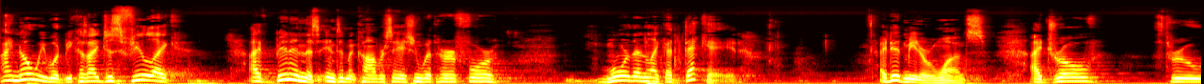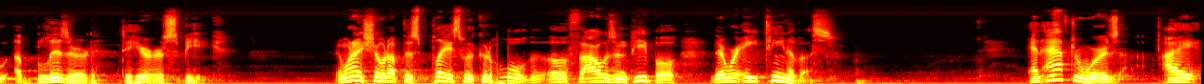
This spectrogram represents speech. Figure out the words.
I know we would because I just feel like I've been in this intimate conversation with her for more than like a decade. I did meet her once. I drove through a blizzard to hear her speak. And when I showed up this place that could hold a thousand people, there were 18 of us. And afterwards, I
